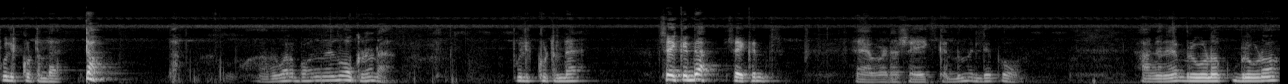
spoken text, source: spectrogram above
പുലിക്കുട്ടന്റെ ട്ടോ. അത് പറഞ്ഞ നോക്കണണ്ട. പുലിക്കുട്ടന്റെ ഷേക്കന്റെ ഷേക്കൻ എവിടെ ക്ഷയിക്കണമെന്നില്ല ഇപ്പോൾ അങ്ങനെ ബ്രൂണോ ബ്രൂണോ?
